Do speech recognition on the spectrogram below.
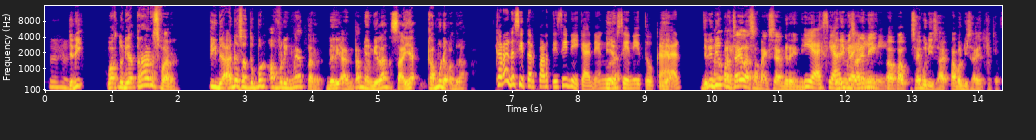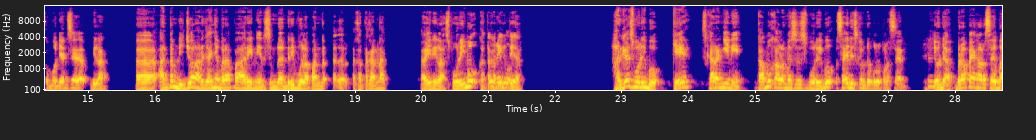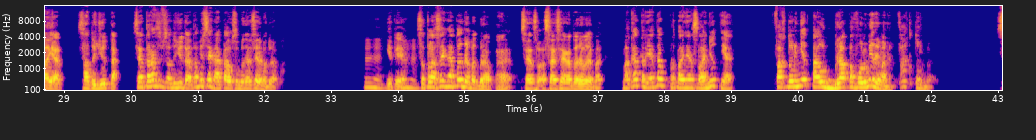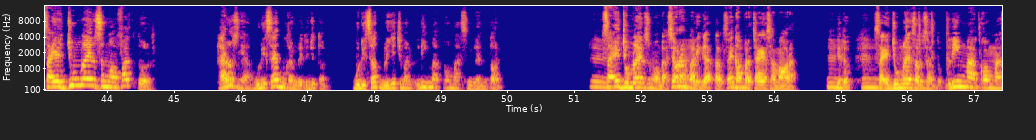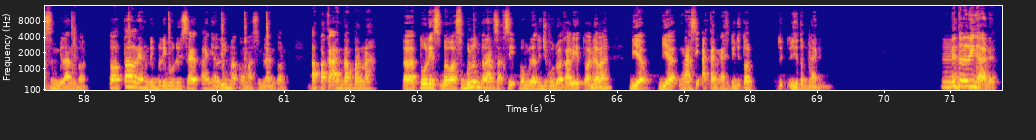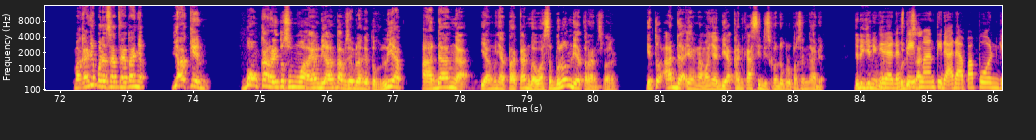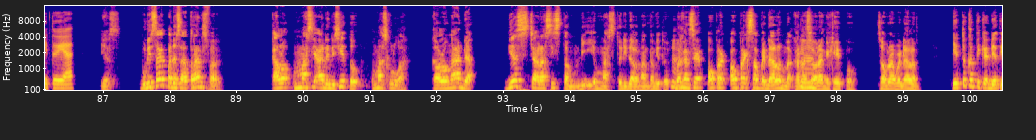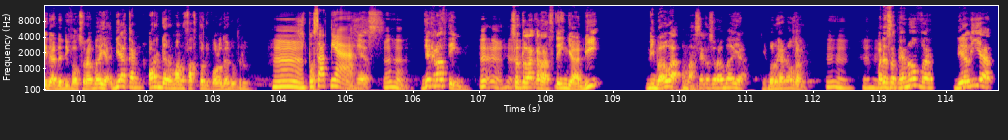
Mhm. Jadi waktu dia transfer, tidak ada satupun offering letter dari Antam yang bilang saya kamu dapat berapa. Karena ada si third party sini kan yang Iya. ngurusin itu kan. Jadi dia Oke. percayalah sama Ex Anggra ini. Iya, si Jadi misalnya ini. nih, eh, Pak, saya Budi Pak Budi Said gitu. Kemudian saya bilang, eh Antam dijual harganya berapa hari ini? 9.000, 8, eh, katakanlah eh, inilah 10.000 katakanlah 10.000. gitu ya. Harga 10.000. Oke, sekarang gini, kamu kalau misalnya 10.000, saya diskon 20%. Hmm. Ya udah, berapa yang harus saya bayar? 1 juta. Saya transfer 1 juta, tapi saya nggak tahu sebenarnya saya dapat berapa. Mhm, gitu ya. mhm. Setelah saya nggak tahu dapat berapa, saya saya saya nggak tahu dapat berapa, maka ternyata pertanyaan selanjutnya, fakturnya tahu berapa volumenya dari mana? Faktur, Mbak. Saya jumlahin semua faktur. Harusnya Budi Said bukan beli 7 ton. Budi Said belinya cuma 5,9 ton. Hmm, Saya jumlahin semua, Mbak. Saya orang Hmm. paling gatal. Saya nggak Hmm. percaya sama orang. mhm, gitu. mhm. Saya jumlahin satu-satu. 5,9 ton. Total yang dibeli Budi Said hanya 5,9 ton. Apakah Antam pernah eh, tulis bahwa sebelum transaksi pembelian 72 kali itu adalah Mhm, dia dia ngasih akan ngasih 7 ton 7 ton nggak ada mhm. literally nggak ada makanya pada saat saya tanya yakin bongkar itu semua yang diantam saya bilang gitu lihat ada nggak yang menyatakan bahwa sebelum dia transfer itu ada yang namanya dia akan kasih diskon 20% nggak ada jadi gini Tidak mbak ada Budi statement, tidak ada Ya. apa pun gitu ya. yes Budi Said pada saat transfer kalau emasnya ada di situ emas keluar kalau nggak ada dia secara sistem di emas tuh di dalam antam itu Mm-mm. bahkan saya oprek oprek sampai dalam mbak karena saya Mm. orangnya kepo sampai sampai dalam itu ketika dia tidak ada default Surabaya dia akan order manufaktur di Pulau Gadung True. Hmm, Spot. pusatnya. yes Mhm, dia crafting mhm, mhm. setelah crafting jadi dibawa emasnya ke Surabaya Yep. baru handover Mhm, mhm. pada saat handover dia lihat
